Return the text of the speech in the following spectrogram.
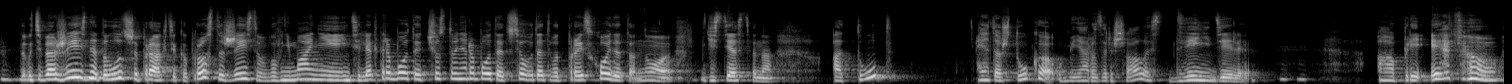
Mm-hmm. У тебя жизнь — это лучшая практика, просто жизнь во внимании, интеллект работает, чувство не работает, все вот это вот происходит, оно естественно. А тут эта штука у меня разрешалась две недели. А при этом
